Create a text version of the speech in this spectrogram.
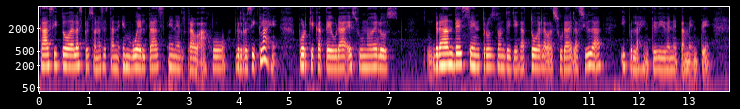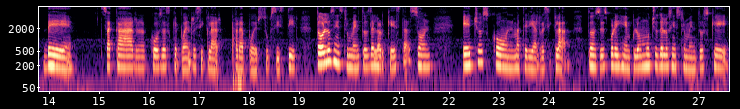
Casi todas las personas están envueltas en el trabajo del reciclaje, porque Cateura es uno de los grandes centros donde llega toda la basura de la ciudad y pues la gente vive netamente de sacar cosas que pueden reciclar para poder subsistir. Todos los instrumentos de la orquesta son hechos con material reciclado. Entonces, por ejemplo, muchos de los instrumentos que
